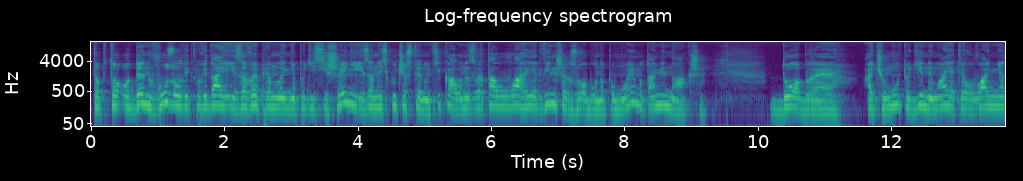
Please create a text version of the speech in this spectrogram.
Тобто один вузол відповідає і за випрямлення по DC шині, і за низьку частину. Цікаво, не звертав уваги, як в інших зроблено, по-моєму, там інакше. Добре. А чому тоді немає керування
